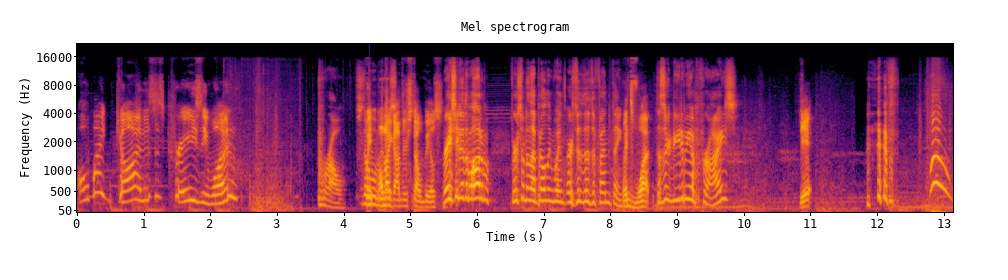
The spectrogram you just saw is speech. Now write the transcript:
Oh my god, this is crazy. What? Bro. Wait, oh my god, there's snowmobiles. Racing to the bottom! First one to that building wins. Or to the defend thing. Wins what? Does there need to be a prize? Yeah. Woo!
